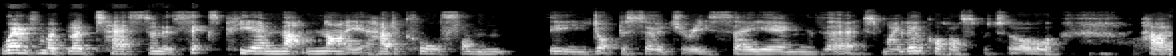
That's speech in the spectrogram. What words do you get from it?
went for my blood test, and at 6 p.m. that night, I had a call from the doctor surgery saying that my local hospital had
